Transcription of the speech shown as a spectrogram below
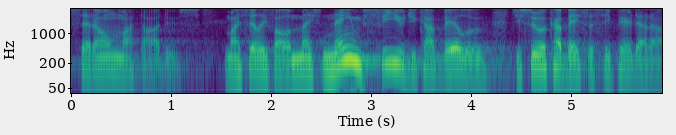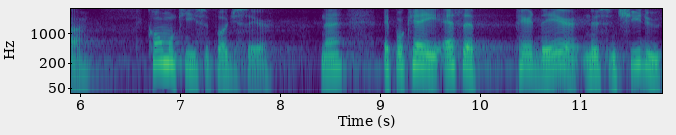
serão matados, mas ele fala, mas nem fio de cabelo de sua cabeça se perderá. Como que isso pode ser, né? É porque essa perder no sentido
